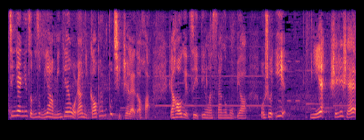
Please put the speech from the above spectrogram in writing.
今天你怎么怎么样？明天我让你高攀不起之类的话。然后我给自己定了三个目标，我说一，你谁谁谁，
